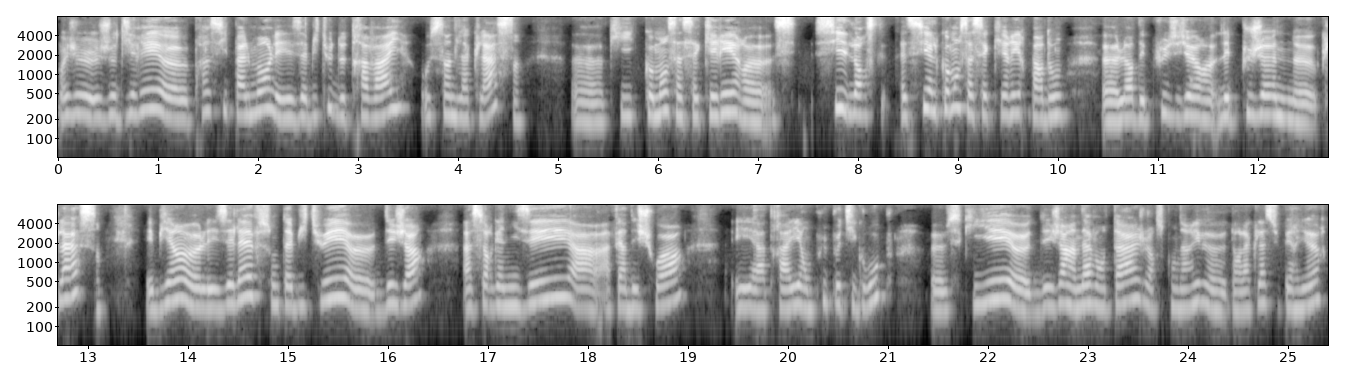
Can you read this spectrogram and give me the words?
Moi, je, dirais euh, principalement les habitudes de travail au sein de la classe euh, qui commencent à s'acquérir si, lorsque, si elles commencent à s'acquérir pardon lors des plusieurs les plus jeunes classes, eh bien les élèves sont habitués déjà à s'organiser, à, à, faire des choix et à travailler en plus petits groupes, euh, ce qui est euh, déjà un avantage lorsqu'on arrive euh, dans la classe supérieure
